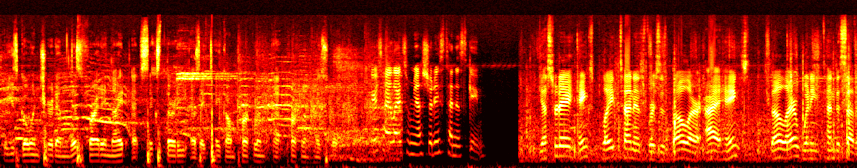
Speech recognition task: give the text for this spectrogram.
Please go and cheer them this Friday night at 6.30 as they take on Parkland at Parkland High School. Yesterday's tennis game. Yesterday, Hanks played tennis versus Bel Air at Hanks, Bel Air winning 10 to 7.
